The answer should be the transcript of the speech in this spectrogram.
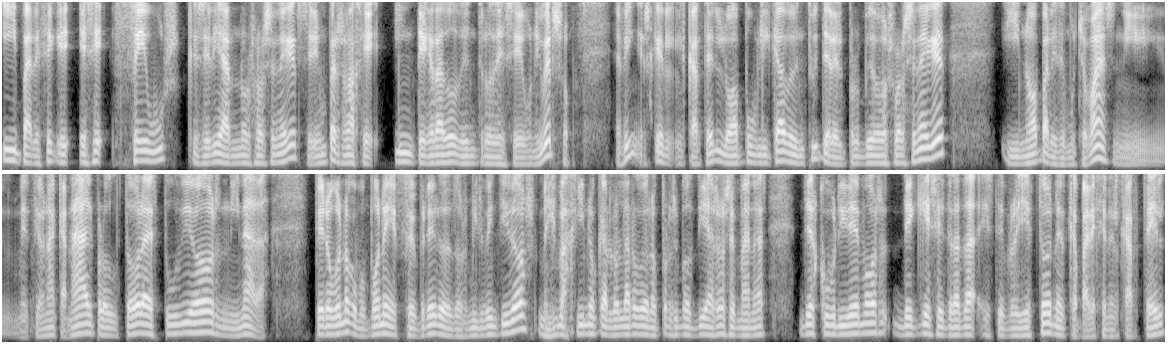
Y parece que ese Zeus, que sería Arnold Schwarzenegger, sería un personaje integrado dentro de ese universo. En fin, es que el cartel lo ha publicado en Twitter el propio Schwarzenegger y no aparece mucho más, ni menciona canal, productora, estudios, ni nada. Pero bueno, como pone febrero de 2022, me imagino que a lo largo de los próximos días o semanas descubriremos de qué se trata este proyecto en el que aparece en el cartel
